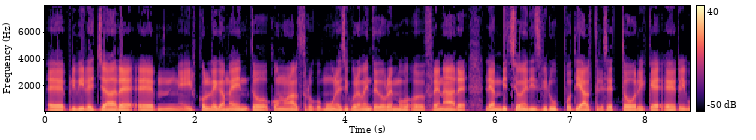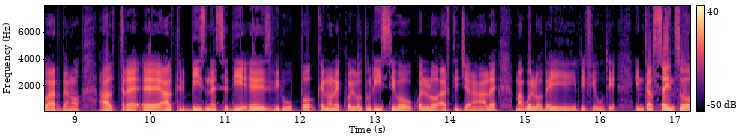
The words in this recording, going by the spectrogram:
eh, privilegiare ehm, il collegamento con un altro comune, sicuramente dovremmo frenare le ambizioni di sviluppo di altri settori che riguardano altre, altri business di sviluppo, che non è quello turistico, quello artigianale, ma quello dei rifiuti. In tal senso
